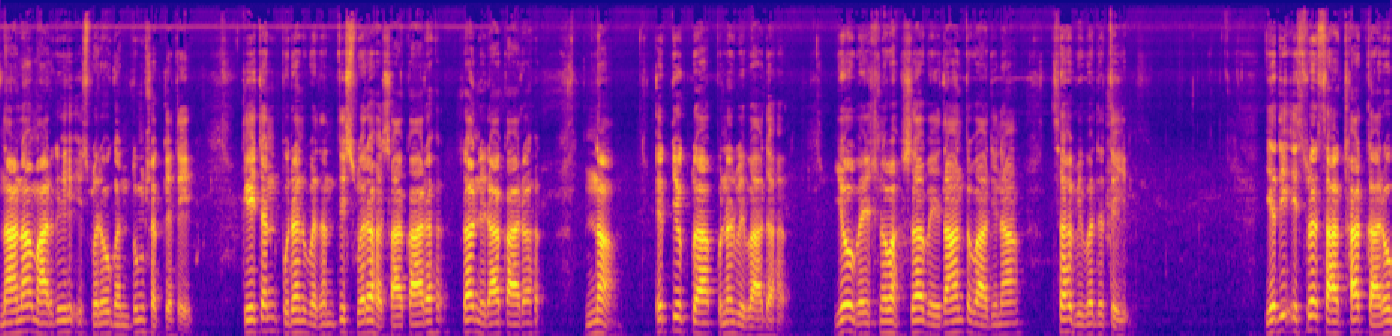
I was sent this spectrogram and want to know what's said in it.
नाना नानामार्गैः ईश्वरो गन्तुं शक्यते। केचन पुरन् स्वर साकार स निराकार न पुनर्विवादः। यो वैष्णव स वेदांतवादिना सह विवदते। यदि ईश्वर साक्षात्कारो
